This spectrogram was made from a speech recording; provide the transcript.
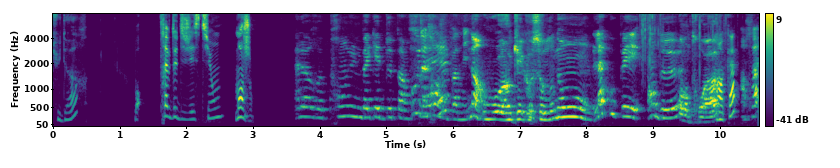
Tu dors? Bon, trêve de digestion, mangeons. Alors, euh, prendre une baguette de pain Ou de frais. tranches de pain de mie. Non. Ou un cake au saumon. Non. La couper en deux. En trois. En 4 En cinq.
